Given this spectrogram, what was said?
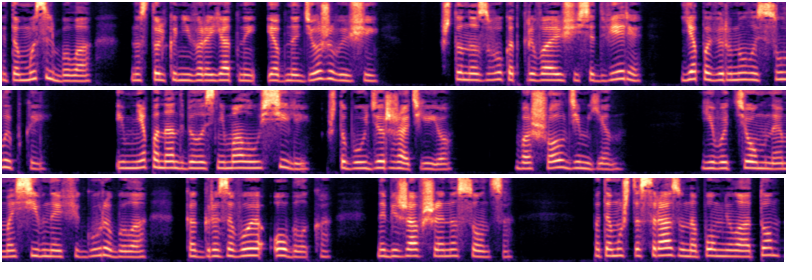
Эта мысль была настолько невероятной и обнадеживающей, что на звук открывающейся двери я повернулась с улыбкой, и мне понадобилось немало усилий, чтобы удержать ее. Вошел Демьен. Его темная массивная фигура была как грозовое облако, набежавшее на солнце, потому что сразу напомнила о том,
